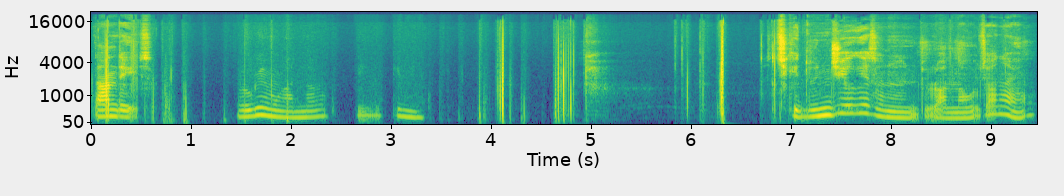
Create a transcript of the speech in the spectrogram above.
나한테 있어. 여기 뭔가 안 나와? 이 느낌. 솔직히 눈 지역에서는 별로 안 나오잖아요.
